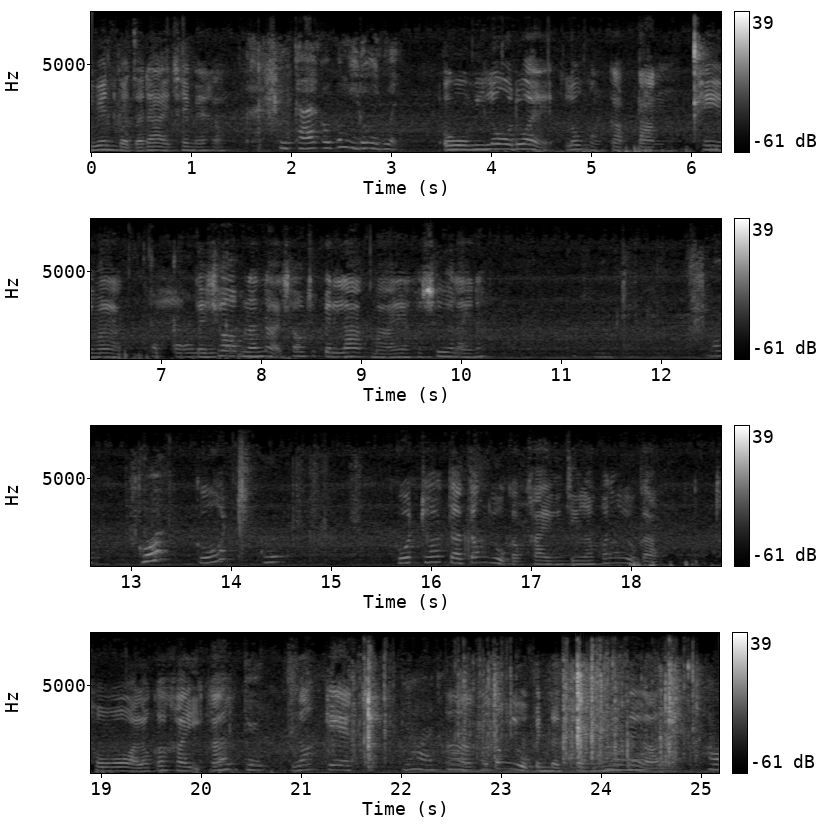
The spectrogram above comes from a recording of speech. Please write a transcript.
เว่นกว่าจะได้ใช่ไหมคะ สุดท้ายเขาก็มีโล่ด้วยโอ้มีโล่ด้วย โล่ของกัปตัน เท่มาก กับกันแต่ชอบนั้นอะ ชอบที่เป็นรากไม้อะเขาชื่ออะไรนะ กูดกู๊ดกูดกู๊ดถ้าจะต้องอยู่กับใครจริงๆ แล้วก็ต้องอยู่กับทแล้วก็ใครอีกแล้คะวเจ็ดล็อกเก็ตยอดอ่าก็ต้องอยู่เป็นเดอะแก๊งไม่ใช่เหรอพอ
